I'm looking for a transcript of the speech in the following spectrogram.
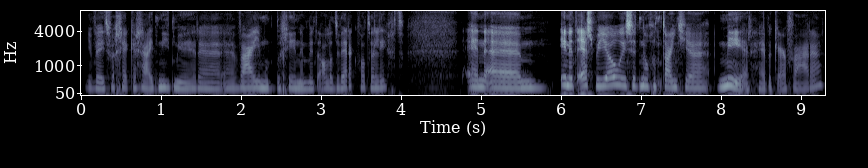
je weet voor gekkigheid niet meer uh, waar je moet beginnen met al het werk wat er ligt. En ehm, in het SBO is het nog een tandje meer, heb ik ervaren.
